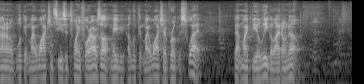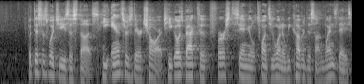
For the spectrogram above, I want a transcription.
I don't know, look at my watch and see is it 24 hours? Oh, maybe I looked at my watch, I broke a sweat. That might be illegal, I don't know. But this is what Jesus does. He answers their charge. He goes back to 1 Samuel 21, and we covered this on Wednesdays.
